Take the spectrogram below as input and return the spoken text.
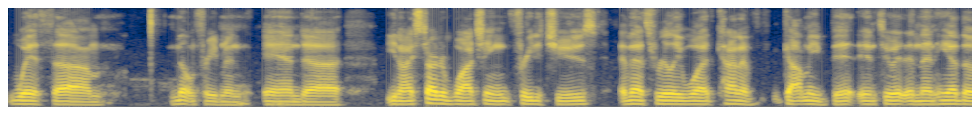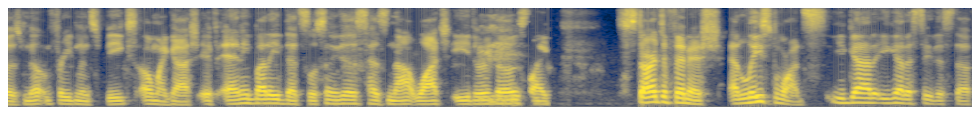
with um, Milton Friedman, and uh, you know, I started watching Free to Choose, and that's really what kind of got me bit into it. And then he had those Milton Friedman speaks. Oh my gosh! If anybody that's listening to this has not watched either of those, like start to finish, at least once, you got to you got to see this stuff.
